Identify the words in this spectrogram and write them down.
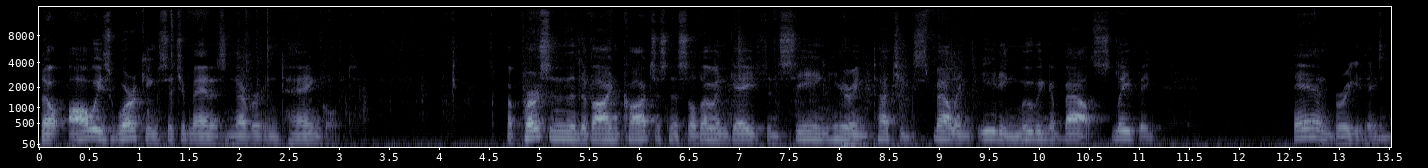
Though always working, such a man is never entangled. A person in the divine consciousness, although engaged in seeing, hearing, touching, smelling, eating, moving about, sleeping, and breathing,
